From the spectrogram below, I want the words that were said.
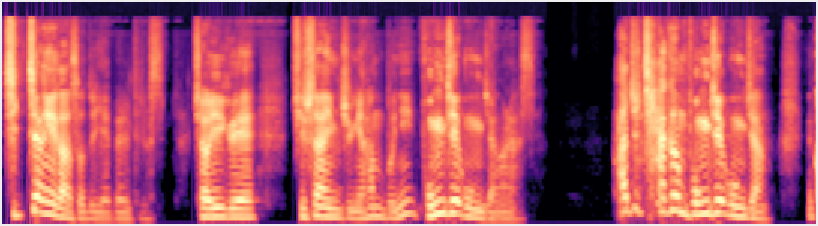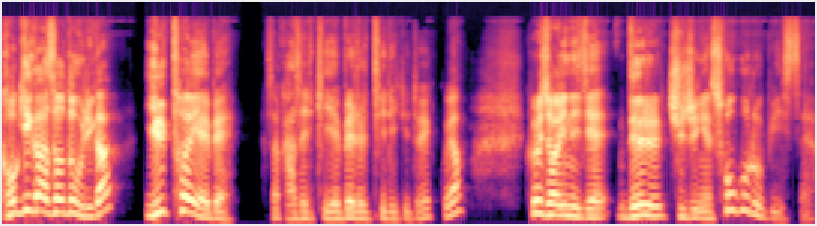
직장에 가서도 예배를 드렸습니다. 저희 교회 집사님 중에 한 분이 봉제 공장을 하세요. 아주 작은 봉제 공장. 거기 가서도 우리가 일터 예배 그래서 가서 이렇게 예배를 드리기도 했고요. 그리고 저희는 이제 늘 주중에 소그룹이 있어요.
